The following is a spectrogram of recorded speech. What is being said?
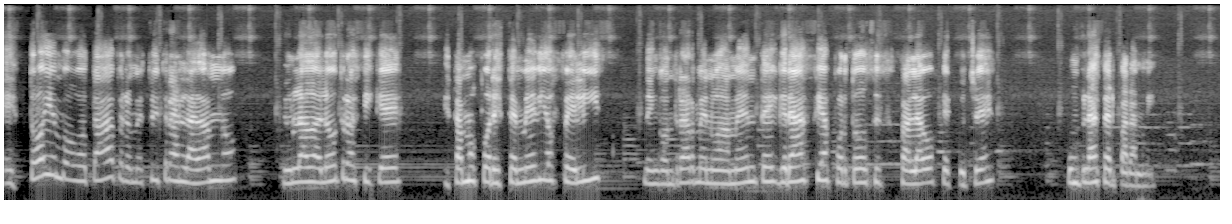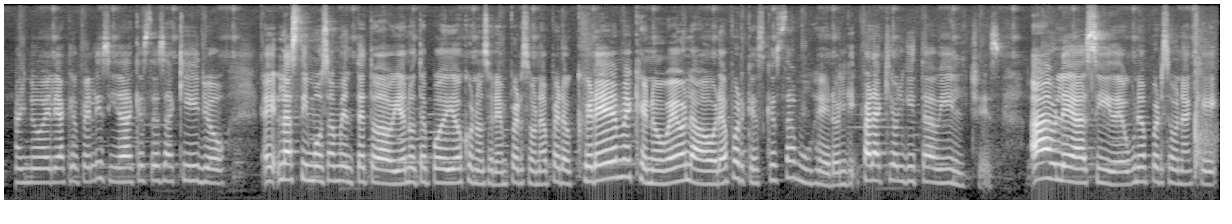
Estoy en Bogotá, pero me estoy trasladando de un lado al otro, así que estamos por este medio feliz de encontrarme nuevamente. Gracias por todos esos halagos que escuché. Un placer para mí. Ay, Noelia, qué felicidad que estés aquí. Yo eh, lastimosamente todavía no te he podido conocer en persona, pero créeme que no veo la hora porque es que esta mujer, para que Olguita Vilches hable así de una persona que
